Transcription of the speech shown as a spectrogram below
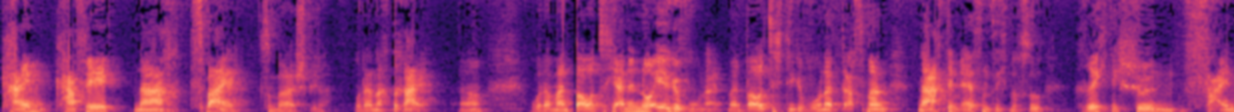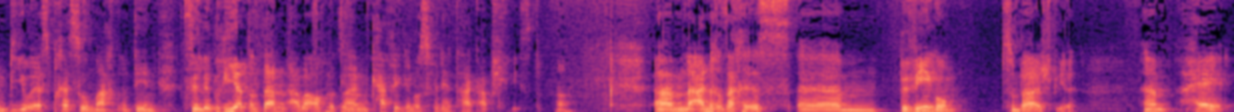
Kein Kaffee nach zwei zum Beispiel oder nach drei. Ja? Oder man baut sich eine neue Gewohnheit. Man baut sich die Gewohnheit, dass man nach dem Essen sich noch so richtig schön fein Bio-Espresso macht und den zelebriert und dann aber auch mit seinem Kaffeegenuss für den Tag abschließt. Ja? Ähm, eine andere Sache ist ähm, Bewegung zum Beispiel. Ähm, hey,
